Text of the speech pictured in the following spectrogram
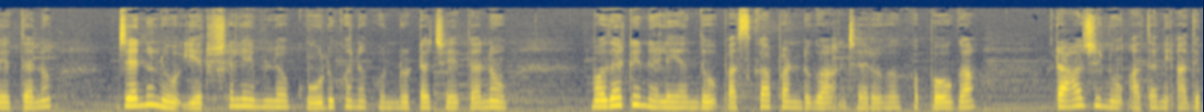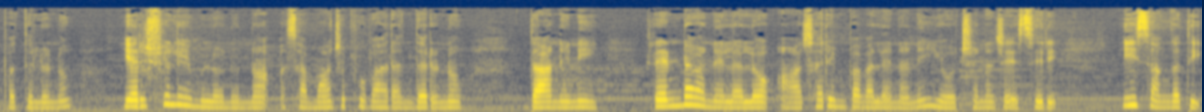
చేతను జనులు ఎరుషలేంలో కూడుకొనకుండుట చేతను మొదటి నెలయందు పస్కా పండుగ జరగకపోగా రాజును అతని అధిపతులను ఎరుషలేములోనున్న సమాజపు వారందరూ దానిని రెండవ నెలలో ఆచరింపవలెనని యోచన చేసిరి. ఈ సంగతి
